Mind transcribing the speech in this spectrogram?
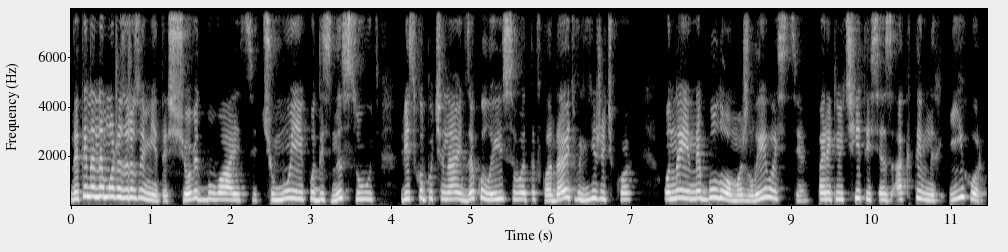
Дитина не може зрозуміти, що відбувається, чому її кудись несуть, різко починають заколисувати, вкладають в ліжечко. У неї не було можливості переключитися з активних ігор,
